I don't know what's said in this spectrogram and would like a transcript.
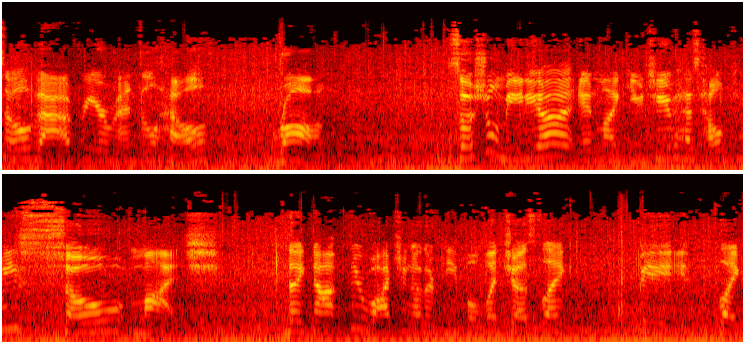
so bad for your mental health. Wrong. Social media and like YouTube has helped me so much like not through watching other people but just like be like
